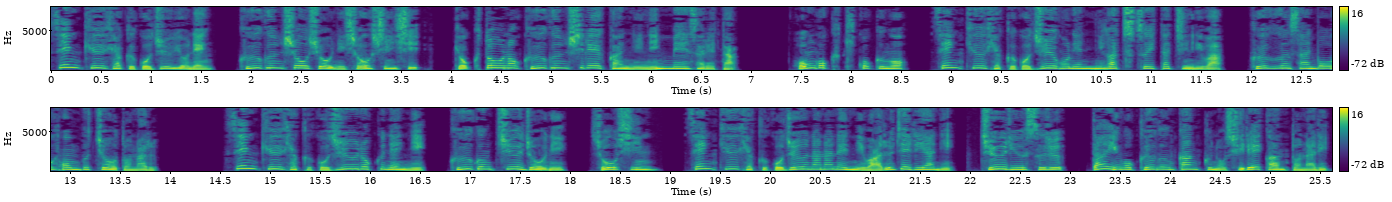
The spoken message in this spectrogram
1954年、空軍少将に昇進し、極東の空軍司令官に任命された。本国帰国後、1955年2月1日には空軍参謀本部長となる。1956年に空軍中将に昇進、1957年にはアルジェリアに駐留する第5空軍管区の司令官となり、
